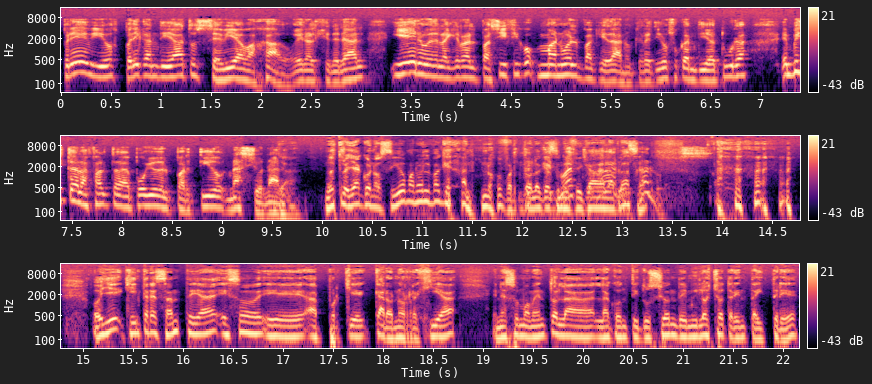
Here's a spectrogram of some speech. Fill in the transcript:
previos, precandidatos, se había bajado, era el general y héroe de la Guerra del Pacífico, Manuel Baquedano, que retiró su candidatura en vista de la falta de apoyo del Partido Nacional. Nuestro ya conocido Manuel Baquedano, ¿no? Por todo lo que significaba la plaza. Oye, qué interesante ya eso, eh, ah, porque, claro, nos regía en esos momentos la, la constitución de 1833,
